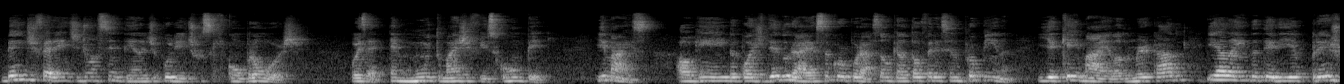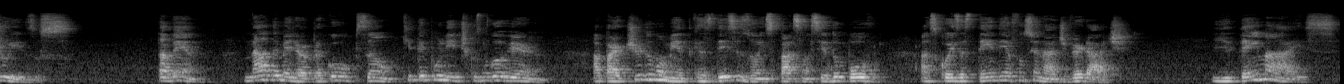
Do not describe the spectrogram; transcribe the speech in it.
Bem diferente de uma centena de políticos que compram hoje. Pois é, é muito mais difícil corromper. E mais, alguém ainda pode dedurar essa corporação que ela está oferecendo propina, ia queimar ela no mercado e ela ainda teria prejuízos. Tá vendo? Nada melhor para corrupção que ter políticos no governo. A partir do momento que as decisões passam a ser do povo, as coisas tendem a funcionar de verdade. E tem mais!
